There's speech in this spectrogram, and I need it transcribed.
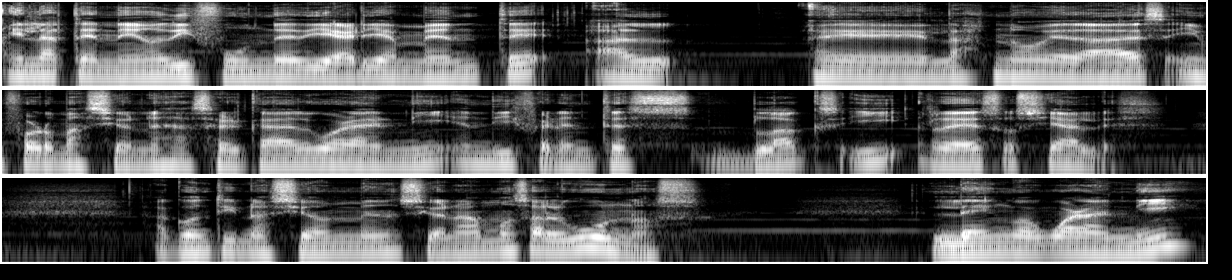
el Ateneo difunde diariamente eh, las novedades e informaciones acerca del guaraní en diferentes blogs y redes sociales. A continuación mencionamos algunos. Lengua Guaraní,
